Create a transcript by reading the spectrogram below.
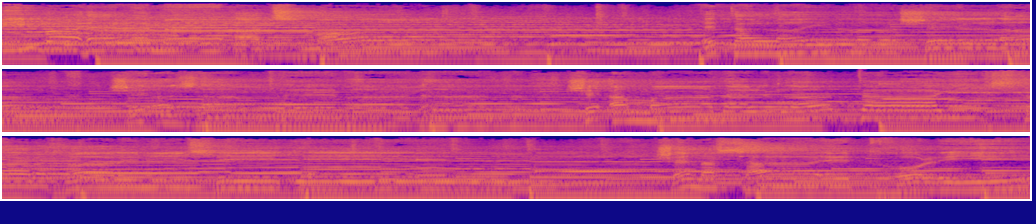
ייבהל מעצמו. את הלילה שלך שעזב לבדד שעמד על דלתייך סרחה לנשיאים שנשא את חוליי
